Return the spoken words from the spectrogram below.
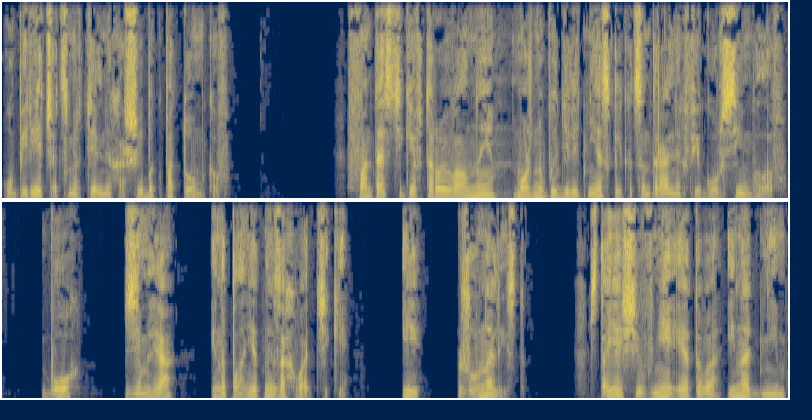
уберечь от смертельных ошибок потомков. В фантастике второй волны можно выделить несколько центральных фигур-символов. Бог, Земля, инопланетные захватчики и журналист. Стоящий вне этого и над ним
